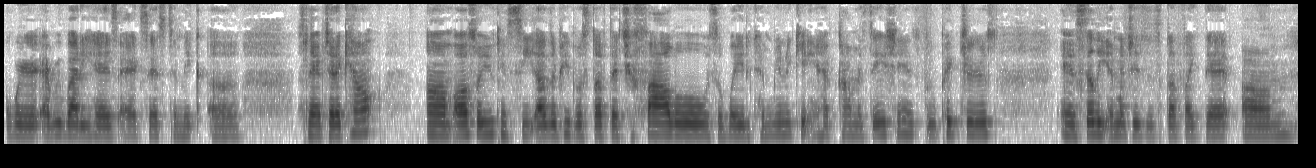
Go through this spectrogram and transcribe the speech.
where everybody has access to make a Snapchat account. Um, also, you can see other people's stuff that you follow. It's a way to communicate and have conversations through pictures and silly images and stuff like that. Um,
